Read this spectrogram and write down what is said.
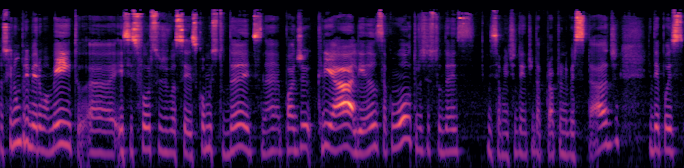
Acho que num primeiro momento, uh, esse esforço de vocês como estudantes, né, pode criar aliança com outros estudantes, inicialmente dentro da própria universidade e depois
